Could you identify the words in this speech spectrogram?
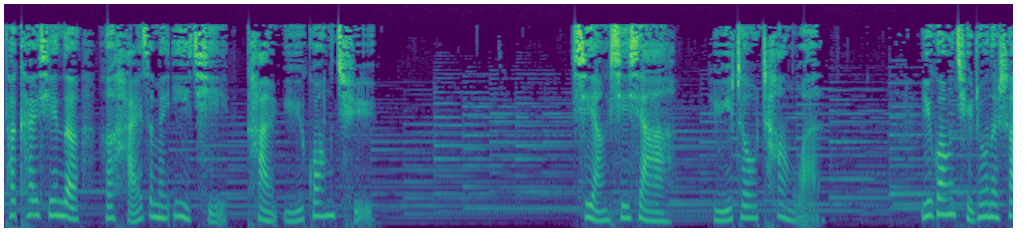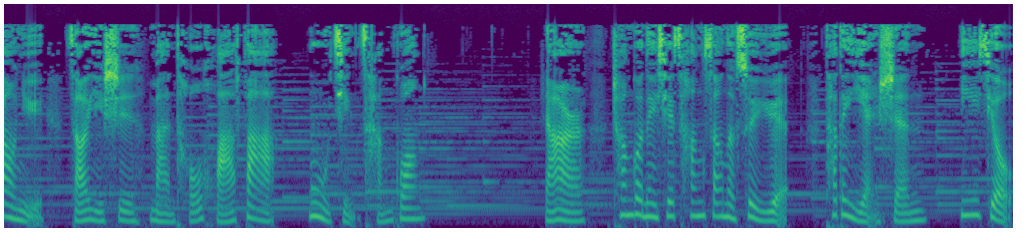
他开心的和孩子们一起看《渔光曲》，夕阳西下，渔舟唱晚，《渔光曲》中的少女早已是满头华发，目景残光。然而，穿过那些沧桑的岁月，她的眼神依旧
